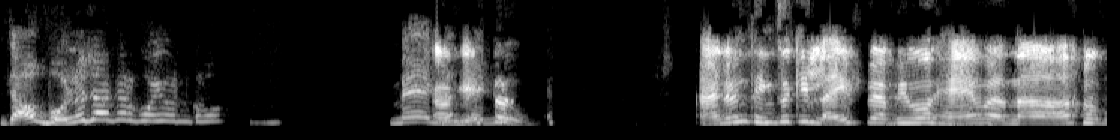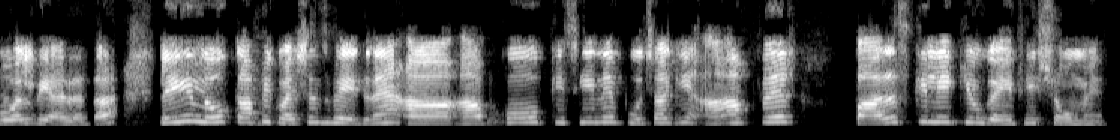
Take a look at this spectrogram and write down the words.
जाओ बोलो जाकर कोई उनको। मैं एकदम रेडी हूँ। आई डोंट थिंक सो कि लाइफ में अभी वो है वरना बोल दिया जाता। लेकिन लोग काफ़ी क्वेश्चंस भेज रहे हैं। आ, आपको किसी ने पूछा कि आप फिर पारस के लिए क्यों गई थी शो में?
